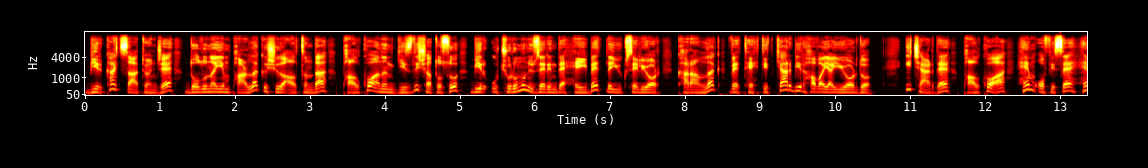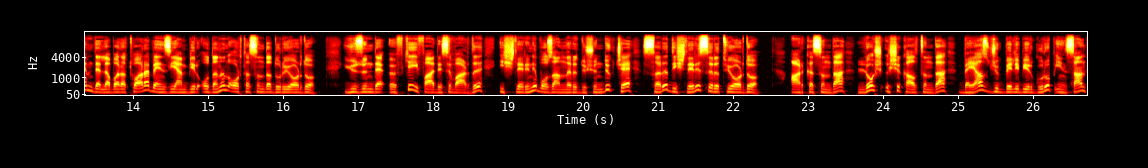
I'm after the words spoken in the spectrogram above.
Birkaç saat önce Dolunay'ın parlak ışığı altında Palkoa'nın gizli şatosu bir uçurumun üzerinde heybetle yükseliyor, karanlık ve tehditkar bir hava yayıyordu. İçeride Palkoa hem ofise hem de laboratuvara benzeyen bir odanın ortasında duruyordu. Yüzünde öfke ifadesi vardı, işlerini bozanları düşündükçe sarı dişleri sırıtıyordu. Arkasında loş ışık altında beyaz cübbeli bir grup insan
